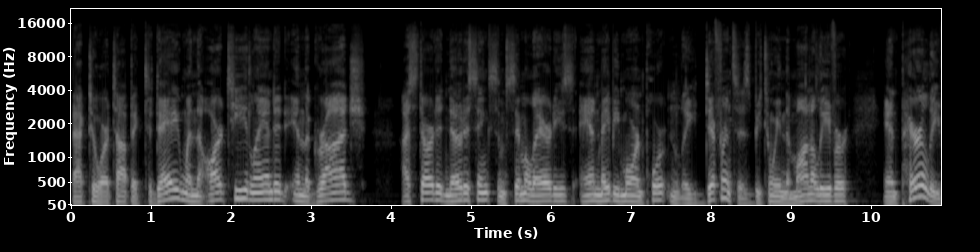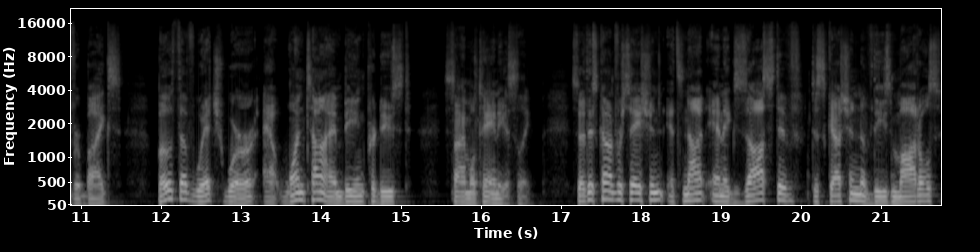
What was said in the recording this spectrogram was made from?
back to our topic today. When the RT landed in the garage, I started noticing some similarities and maybe more importantly, differences between the monolever and paralever bikes, both of which were at one time being produced simultaneously. So this conversation, it's not an exhaustive discussion of these models,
